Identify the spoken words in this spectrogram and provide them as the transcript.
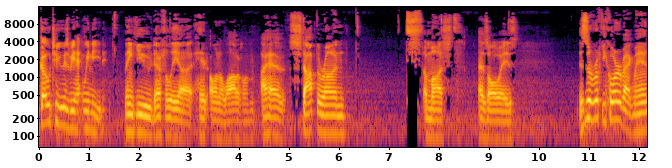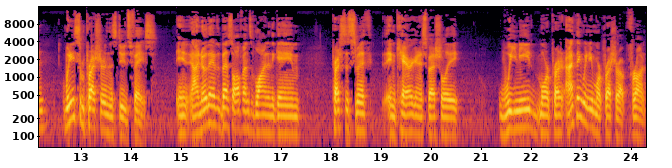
go tos we ha- we need. I think you definitely uh, hit on a lot of them. I have stop the run. It's a must, as always. This is a rookie quarterback, man. We need some pressure in this dude's face. And I know they have the best offensive line in the game. Preston Smith and Kerrigan, especially. We need more pressure. I think we need more pressure up front.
